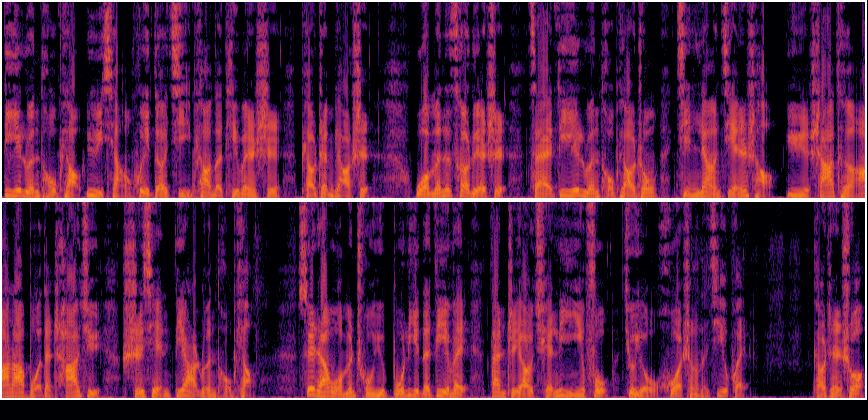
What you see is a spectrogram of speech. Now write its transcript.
第一轮投票预想会得几票的提问时，朴振表示：“我们的策略是在第一轮投票中尽量减少与沙特阿拉伯的差距，实现第二轮投票。虽然我们处于不利的地位，但只要全力以赴，就有获胜的机会。”朴振说：“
